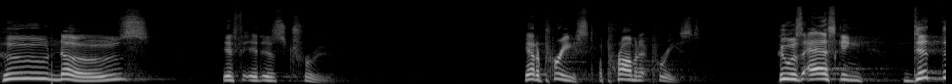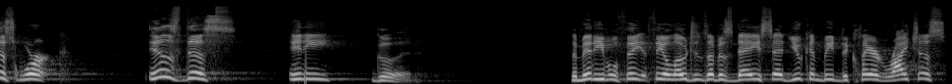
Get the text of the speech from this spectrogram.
Who knows if it is true? He had a priest, a prominent priest, who was asking, Did this work? Is this any good? The medieval the- theologians of his day said you can be declared righteous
